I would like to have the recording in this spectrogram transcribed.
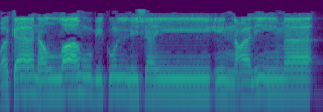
وكان الله بكل شيء عليما.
